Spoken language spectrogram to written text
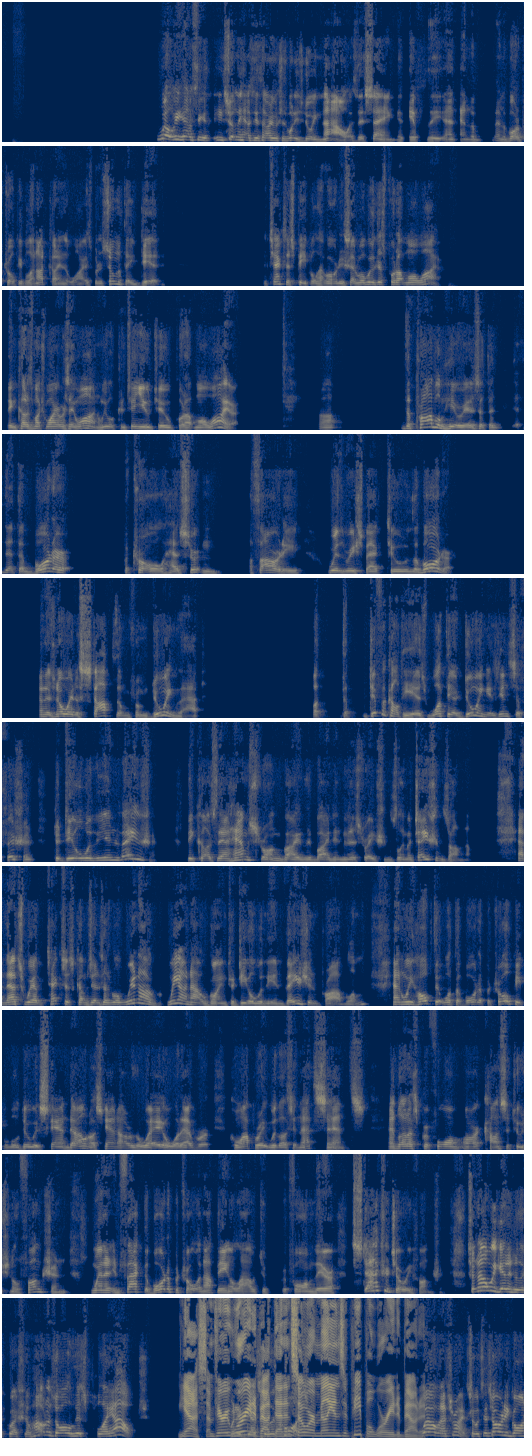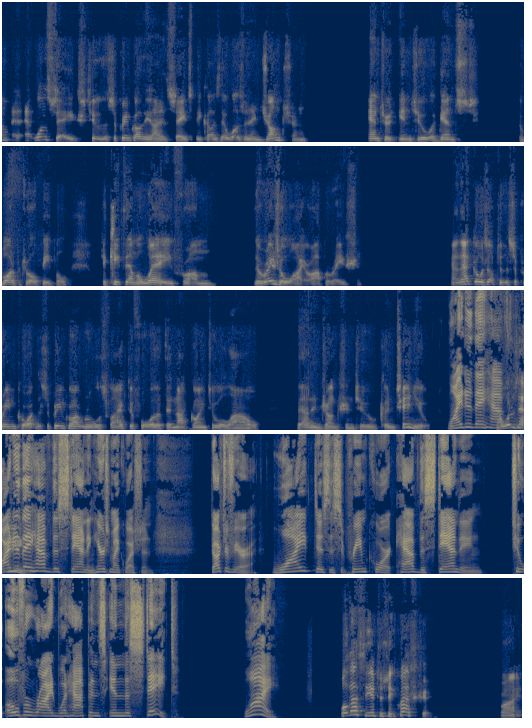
Well, he has the he certainly has the authority, which is what he's doing now, as they're saying. If the and, and the and the border patrol people are not cutting the wires, but assume that they did, the Texas people have already said, "Well, we'll just put up more wire. They can cut as much wire as they want, we will continue to put up more wire." Uh, the problem here is that the that the border patrol has certain authority with respect to the border and there's no way to stop them from doing that. But the difficulty is what they're doing is insufficient to deal with the invasion because they're hamstrung by the Biden administration's limitations on them. And that's where Texas comes in and says, well, we're now we are now going to deal with the invasion problem. And we hope that what the Border Patrol people will do is stand down or stand out of the way or whatever, cooperate with us in that sense and let us perform our constitutional function when in fact the border patrol are not being allowed to perform their statutory function so now we get into the question of how does all this play out yes i'm very worried about that and so are millions of people worried about it well that's right so it's, it's already gone at one stage to the supreme court of the united states because there was an injunction entered into against the border patrol people to keep them away from the razor wire operation. And that goes up to the Supreme Court, and the Supreme Court rules five to four that they're not going to allow that injunction to continue. Why do they have now, why mean? do they have this standing? Here's my question. Dr. Vieira, why does the Supreme Court have the standing to override what happens in the state? Why? Well, that's the interesting question, right?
